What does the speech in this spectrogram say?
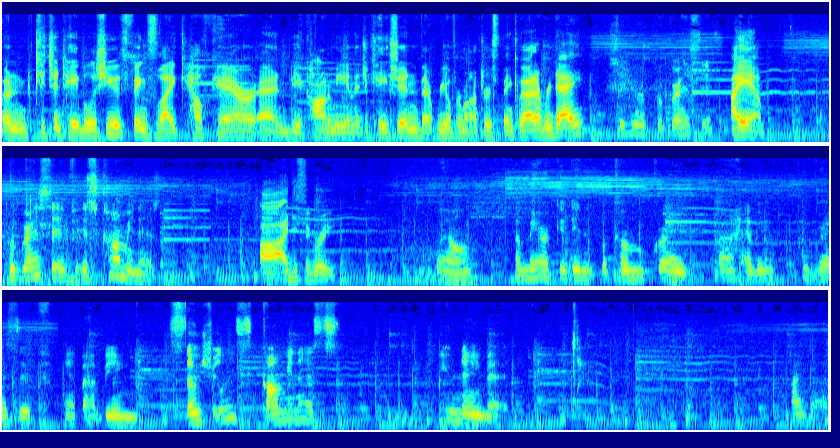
and kitchen table issues, things like healthcare and the economy and education that real Vermonters think about every day. So you're a progressive? I am. Progressive is communism. Uh, I disagree. Well, America didn't become great by having progressive and by being socialist, communist, you name it. Hi, guys.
